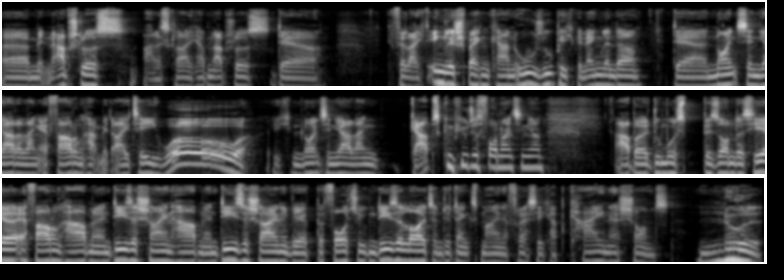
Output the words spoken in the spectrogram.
äh, mit einem Abschluss, alles klar, ich habe einen Abschluss, der vielleicht Englisch sprechen kann, uh, super, ich bin Engländer, der 19 Jahre lang Erfahrung hat mit IT, wow, ich 19 Jahre lang gab es Computers vor 19 Jahren, aber du musst besonders hier Erfahrung haben, in diese Schein haben, in diese Scheine, wir bevorzugen diese Leute und du denkst, meine Fresse, ich habe keine Chance. Null.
